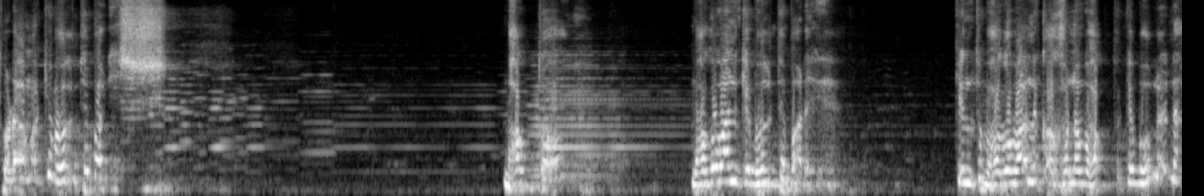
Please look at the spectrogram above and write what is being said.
তোরা আমাকে বলতে পারিস। ভক্ত ভগবানকে ভুলতে পারে, কিন্তু ভগবান কখনো ভক্তকে ভুলে না।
